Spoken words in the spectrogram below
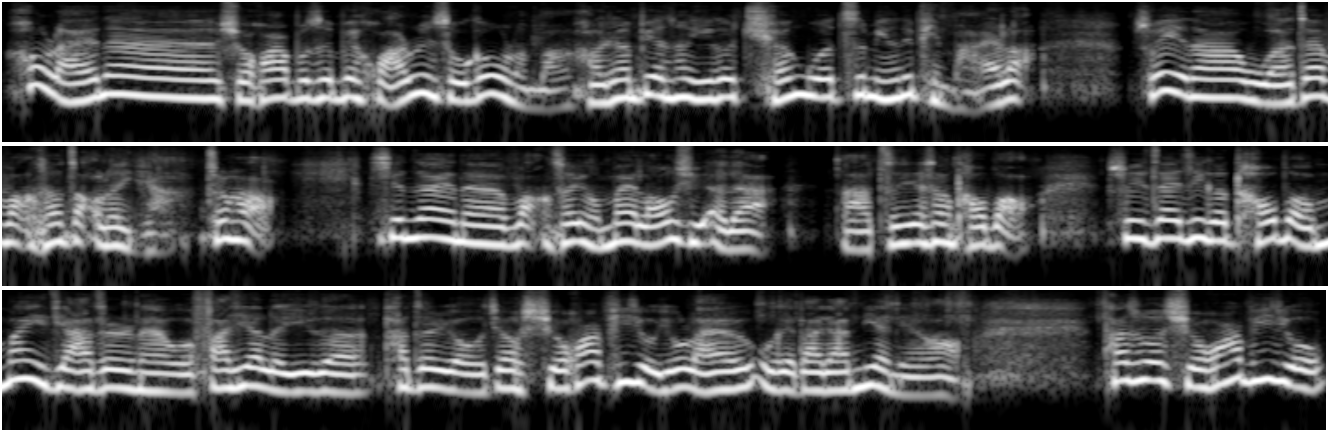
后来呢，雪花不是被华润收购了吗？好像变成一个全国知名的品牌了。所以呢，我在网上找了一下，正好现在呢，网上有卖老雪的啊，直接上淘宝。所以在这个淘宝卖家这儿呢，我发现了一个，他这有叫雪花啤酒由来，我给大家念念啊。他说，雪花啤酒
